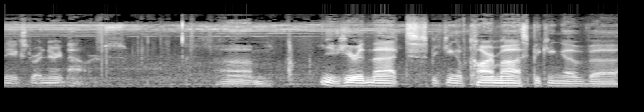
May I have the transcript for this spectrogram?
the extraordinary powers. Um, you hear in that, speaking of karma, speaking of uh,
